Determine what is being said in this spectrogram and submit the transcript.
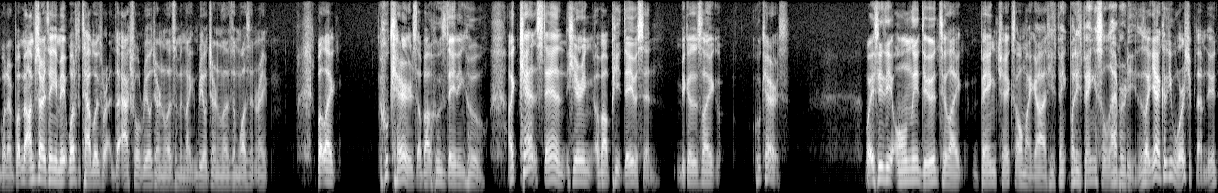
whatever. But I'm started thinking, what if the tabloids were the actual real journalism and like real journalism wasn't right? But like, who cares about who's dating who? I can't stand hearing about Pete Davidson because it's like, who cares? Well, is he the only dude to like bang chicks? Oh my god, he's bang, but he's banging celebrities. It's like, yeah, because you worship them, dude.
